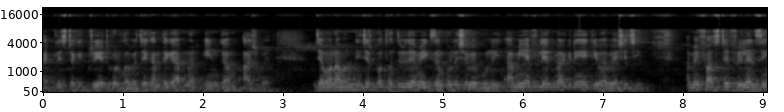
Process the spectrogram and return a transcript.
অ্যাটলিস্টটাকে ক্রিয়েট করতে হবে, যেখান থেকে আপনার ইনকাম আসবে। যেমন আমার নিজের কথা যদি আমি এক্সাম্পল হিসেবে বলি, আমি অ্যাফিলিয়েট মার্কেটিংয়ে কীভাবে এসেছি? আমি ফার্স্টে ফ্রিল্যান্সিং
